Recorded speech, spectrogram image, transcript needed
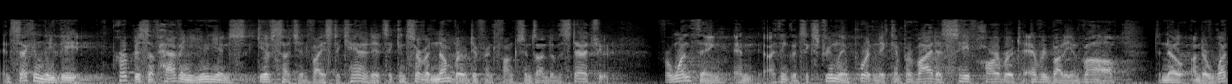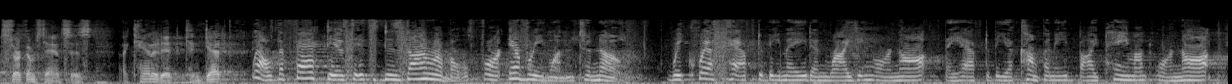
And secondly, the purpose of having unions give such advice to candidates, it can serve a number of different functions under the statute. For one thing, and I think that's extremely important, it can provide a safe harbor to everybody involved to know under what circumstances a candidate can get. Well, the fact is it's desirable for everyone to know. Requests have to be made in writing or not. They have to be accompanied by payment or not.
